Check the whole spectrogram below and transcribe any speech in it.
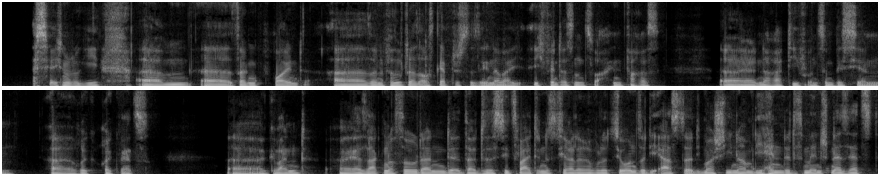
Technologie, ähm, äh, ein Freund, äh, sondern versucht das auch skeptisch zu sehen, aber ich finde das ein zu einfaches äh, Narrativ und so ein bisschen äh, rück, rückwärts äh, gewandt. Äh, er sagt noch so, dann, das ist die zweite industrielle Revolution, so die erste, die Maschinen haben die Hände des Menschen ersetzt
